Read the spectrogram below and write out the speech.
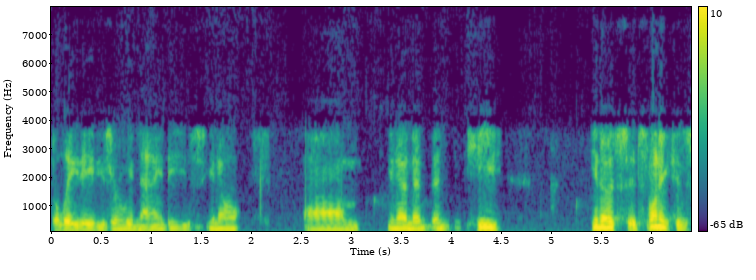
the late eighties, early nineties. You know, um, you know, and and he, you know, it's it's funny because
